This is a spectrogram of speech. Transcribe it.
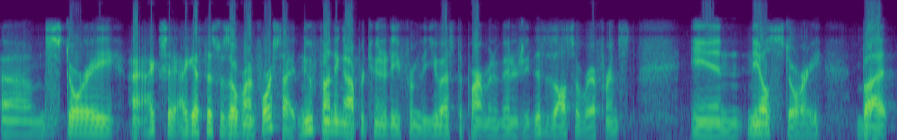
um, story, actually, I guess this was over on Foresight, new funding opportunity from the U.S. Department of Energy. This is also referenced in Neil's story, but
